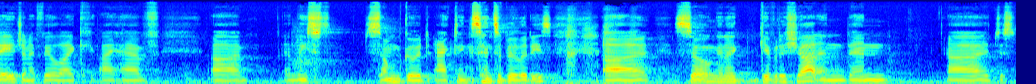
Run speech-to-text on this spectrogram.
stage, and I feel like I have uh, at least some good acting sensibilities. Uh, so I'm gonna give it a shot, and then uh, just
